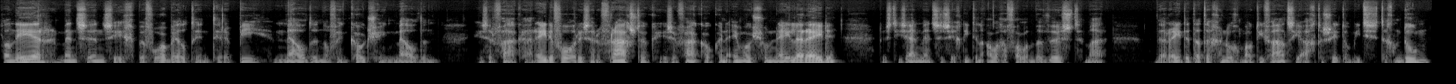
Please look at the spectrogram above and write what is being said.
Wanneer mensen zich bijvoorbeeld in therapie melden of in coaching melden, is er vaak een reden voor, is er een vraagstuk, is er vaak ook een emotionele reden. Dus die zijn mensen zich niet in alle gevallen bewust, maar de reden dat er genoeg motivatie achter zit om iets te gaan doen,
